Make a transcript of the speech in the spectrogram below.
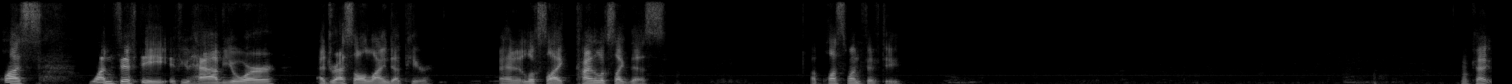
plus 150 if you have your address all lined up here. And it looks like, kind of looks like this. a plus 150. Okay.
